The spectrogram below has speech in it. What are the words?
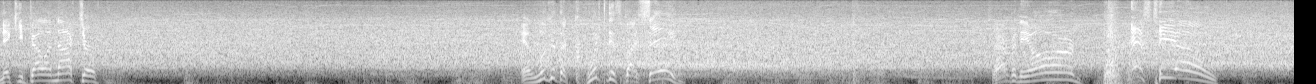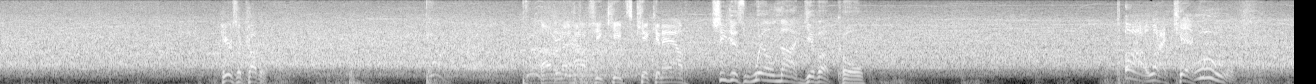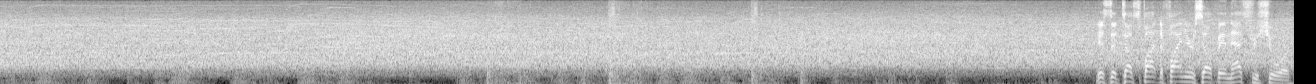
Nikki Bella knocked her. And look at the quickness by Sane. Trap in the arm. STO. Here's a cover. I don't know how she keeps kicking out. She just will not give up, Cole. Oh, what a kick. Ooh. This is a tough spot to find yourself in, that's for sure.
